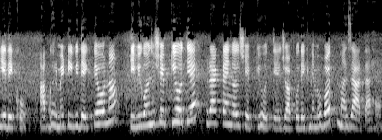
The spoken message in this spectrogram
ये देखो, आप घर में टीवी देखते हो ना? टीवी कौन से शेप की होती है? रेक्टेंगल शेप की होती है, जो आपको देखने में बहुत मज़ा आता है।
